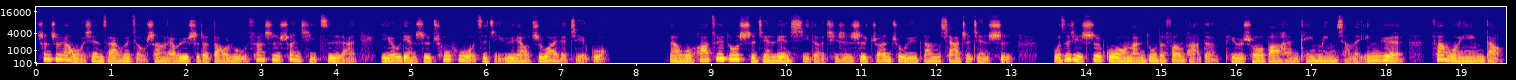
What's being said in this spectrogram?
甚至让我现在会走上疗愈师的道路，算是顺其自然，也有点是出乎我自己预料之外的结果。那我花最多时间练习的，其实是专注于当下这件事。我自己试过蛮多的方法的，譬如说包含听冥想的音乐、范文引导。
